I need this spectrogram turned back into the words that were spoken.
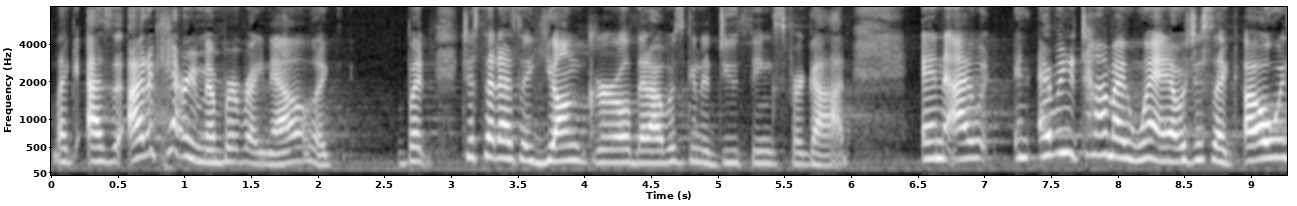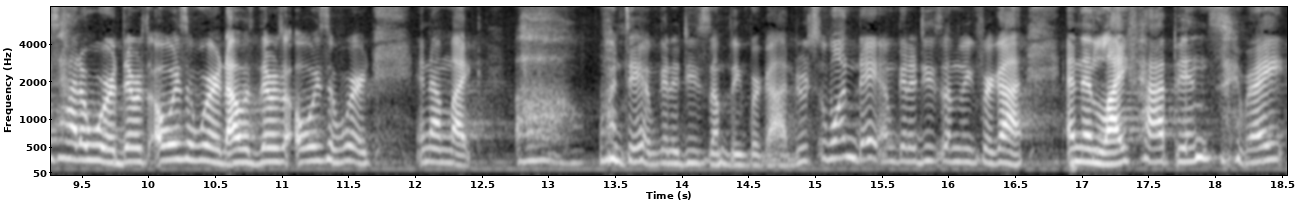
like as i can't remember it right now like but just that as a young girl that i was going to do things for god. And i would and every time i went i was just like i always had a word. There was always a word. I was there was always a word. And i'm like oh, one day I'm going to do something for God. Just one day I'm going to do something for God. And then life happens, right?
